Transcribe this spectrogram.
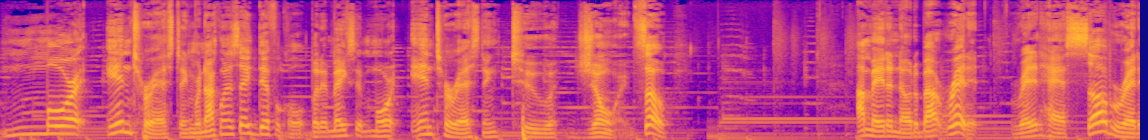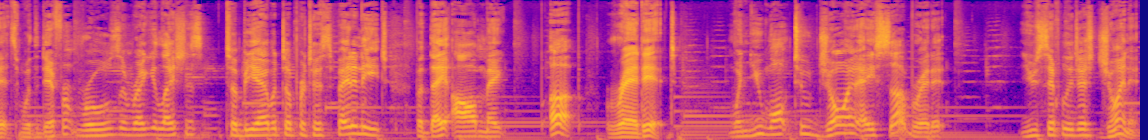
more interesting. We're not going to say difficult, but it makes it more interesting to join. So I made a note about Reddit. Reddit has subreddits with different rules and regulations to be able to participate in each, but they all make up Reddit. When you want to join a subreddit, you simply just join it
